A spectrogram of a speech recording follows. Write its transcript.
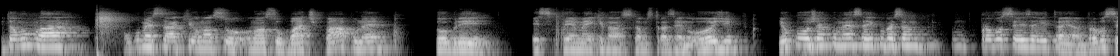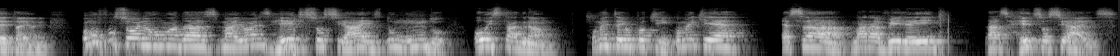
Então vamos lá. Vamos começar aqui o nosso, o nosso bate-papo, né? Sobre esse tema aí que nós estamos trazendo hoje. Eu já começo aí conversando para vocês aí, Tayane. Para você, Tayane. Como funciona uma das maiores redes sociais do mundo, o Instagram? Comenta aí um pouquinho. Como é que é essa maravilha aí das redes sociais?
